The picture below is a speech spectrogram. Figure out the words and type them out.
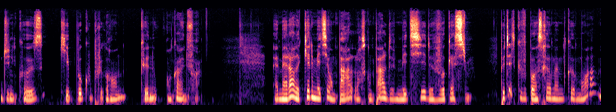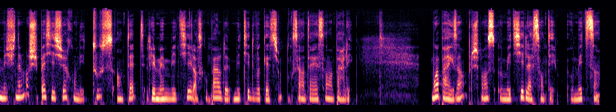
d'une cause qui est beaucoup plus grande que nous, encore une fois. Euh, mais alors de quel métier on parle lorsqu'on parle de métier de vocation? Peut-être que vous penserez au même que moi, mais finalement, je suis pas si sûre qu'on ait tous en tête les mêmes métiers lorsqu'on parle de métier de vocation. Donc c'est intéressant d'en parler. Moi, par exemple, je pense au métier de la santé, aux médecins,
